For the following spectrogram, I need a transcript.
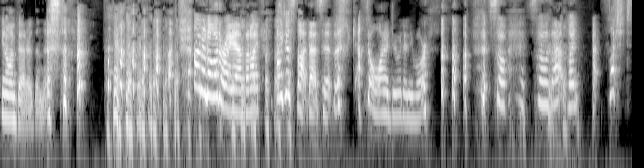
you know, I'm better than this. I don't know whether I am, but I, I just thought that's it. I don't want to do it anymore. so, so that went, that flushed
